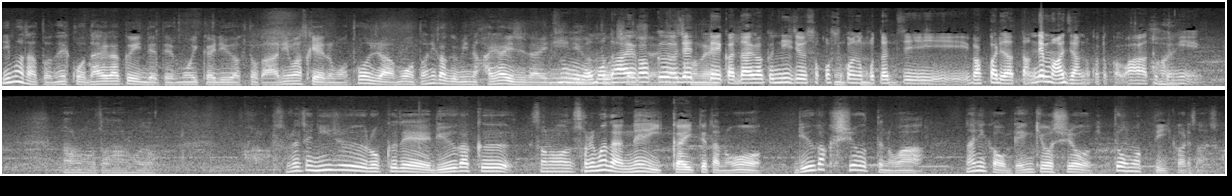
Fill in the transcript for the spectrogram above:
今だとねこう大学院出てもう一回留学とかありますけれども当時はもうとにかくみんな早い時代に留学もうとかして大るじゃないですか学出てか大学20そこそこの子たちばっかりだったんで、まあ、アジアの子とかは特に、なるほどなるほど。それで26で留学そのそれまでは年1回行ってたのを留学しようってのは何かを勉強しようって思って行かれたんですか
